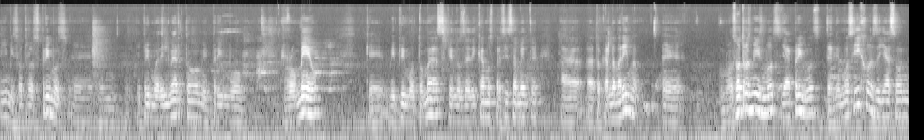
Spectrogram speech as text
y mis otros primos, eh, mi primo Edilberto, mi primo Romeo, que mi primo Tomás, que nos dedicamos precisamente a, tocar la marimba. Eh, nosotros mismos, ya primos, tenemos hijos, y ya son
